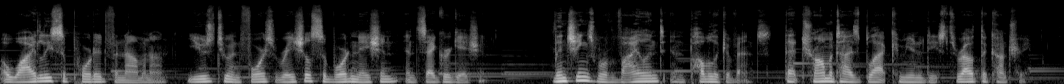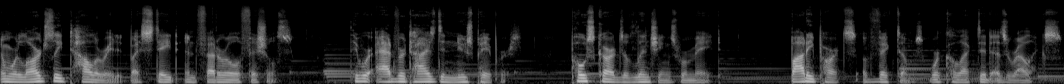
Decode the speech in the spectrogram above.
a widely supported phenomenon used to enforce racial subordination and segregation. Lynchings were violent and public events that traumatized black communities throughout the country and were largely tolerated by state and federal officials. They were advertised in newspapers. Postcards of lynchings were made. Body parts of victims were collected as relics.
